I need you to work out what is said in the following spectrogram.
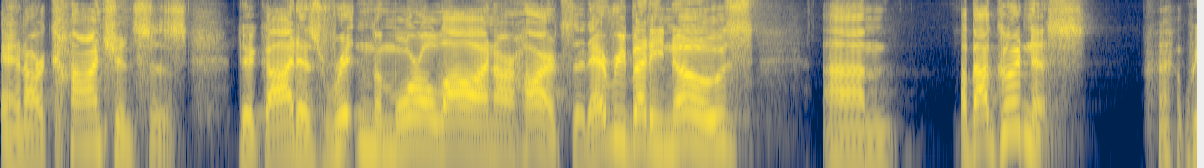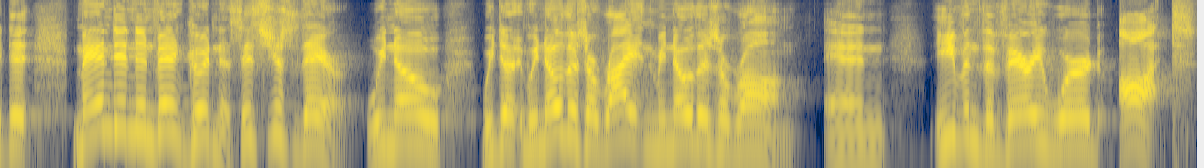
and our consciences, that God has written the moral law in our hearts, that everybody knows um, about goodness we did man didn't invent goodness. It's just there. We know we do, we know there's a right and we know there's a wrong. And even the very word ought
